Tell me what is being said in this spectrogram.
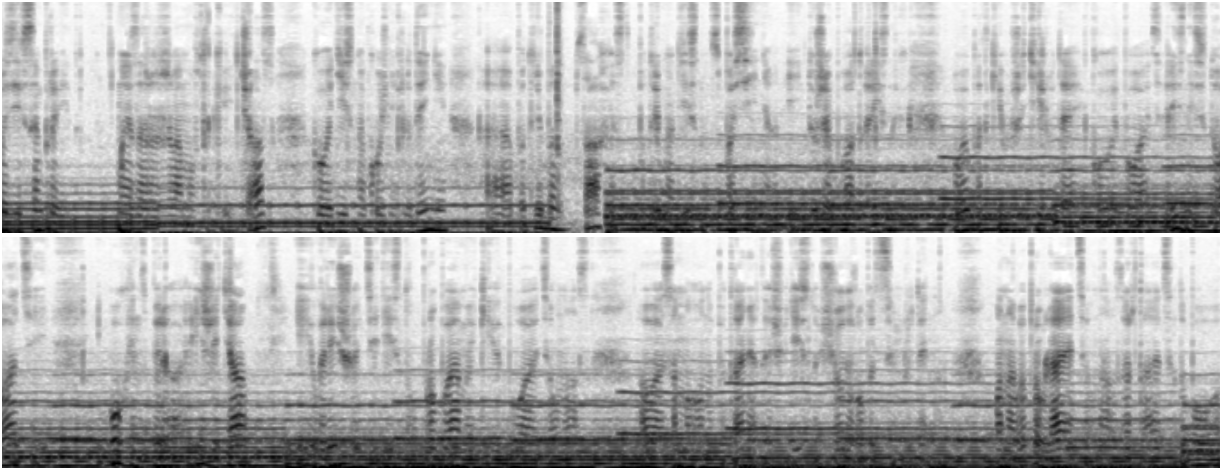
Друзі, всім привіт! Ми зараз живемо в такий час, коли дійсно кожній людині е, потрібен захист, потрібно дійсно спасіння. І дуже багато різних випадків в житті людей, коли відбуваються різні ситуації, і Бог він зберігає і життя, і вирішує ці дійсно проблеми, які відбуваються у нас. Але саме головне питання те, що дійсно що робить з цим людина. Вона виправляється, вона звертається до Бога,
